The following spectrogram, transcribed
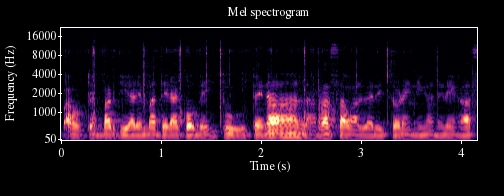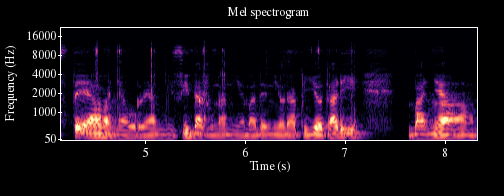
aurten partidaren baterako deitu dutena, larra zabalberriz orain ere gaztea, baina aurrean bizitasun handi ematen diona pilotari, baina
